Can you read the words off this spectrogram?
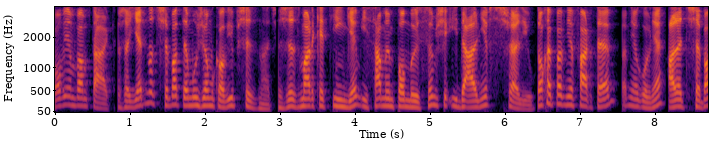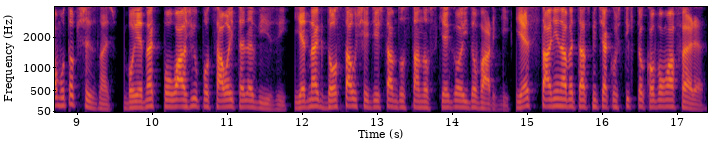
Powiem wam tak, że jedno trzeba temu ziomkowi przyznać, że z marketingiem i samym pomysłem się idealnie wstrzelił. Trochę pewnie fartem, pewnie ogólnie, ale trzeba mu to przyznać, bo jednak połaził po całej telewizji. Jednak dostał się gdzieś tam do Stanowskiego i do Wargi. Jest w stanie nawet teraz mieć jakąś TikTokową aferę,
